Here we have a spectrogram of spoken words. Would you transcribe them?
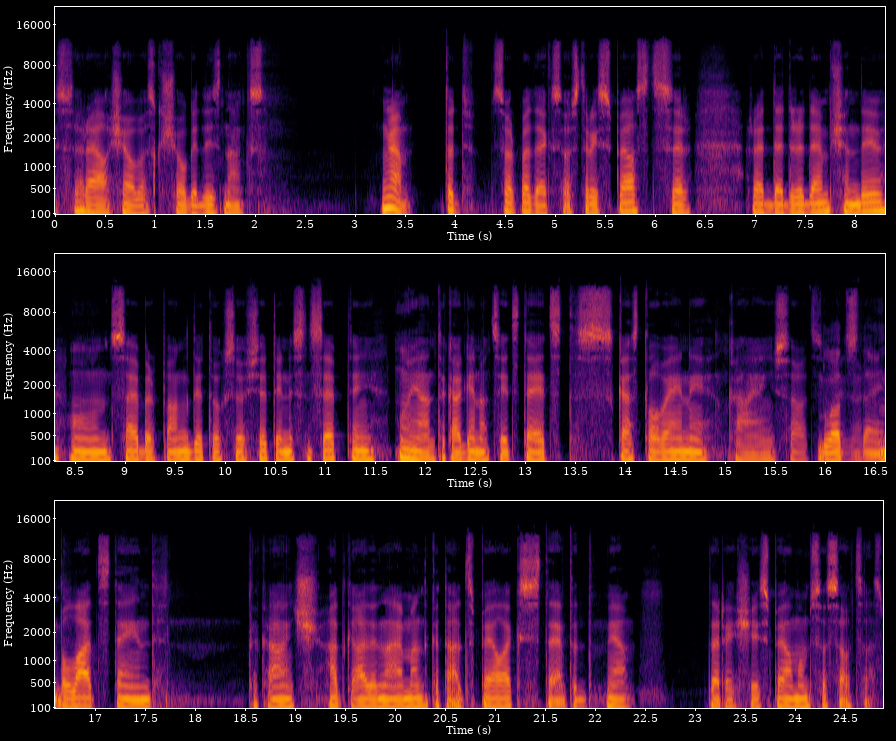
Es reāli šaubos, ka šogad iznāks. Jā, tad es varu pateikt savas trīs spēles. Tas ir Red Dead Redemption 2 un Cyberpunk 2077. Un jā, tā kā genocīds teica, tas Castlevania, kā viņu sauc? Bloodstained. Bloodstained. Tā kā viņš atgādināja man, ka tāda spēle eksistē, tad jā, arī šī spēle mums sasaucās.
